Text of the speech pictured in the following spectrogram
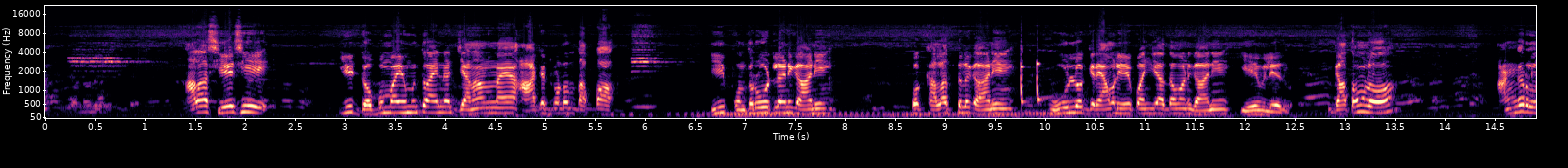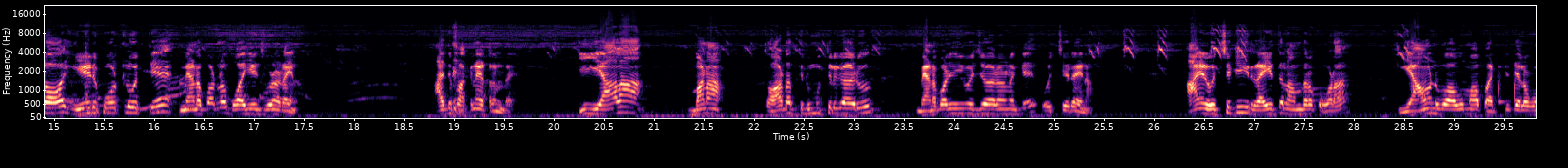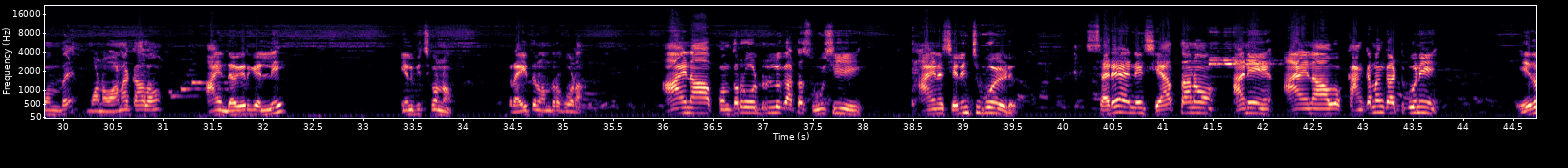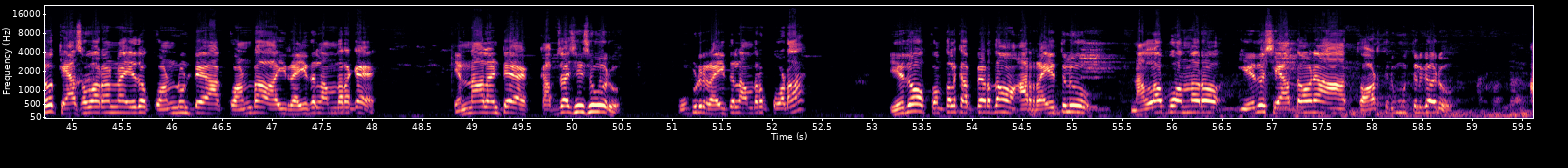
అలా చేసి ఈ డబ్బు మహిమతో ఆయన జనాన్ని ఆకట్టుకోవడం తప్ప ఈ పుంత రోడ్లని కానీ ఒక కలత్తులు కానీ ఊళ్ళో గ్రామంలో ఏ పని చేద్దామని కానీ ఏమి లేదు. గతంలో అంగర్లో ఏడు కోట్లు వస్తే మెడపట్లో బాగు చేయించుకున్నాడు ఆయన. అది పక్కన ఇవాళ మన తోట తిరుమూర్తులు గారు మెడపడి నియోజకవర్గానికి వచ్చారు ఆయన. ఆయన వచ్చి రైతులందరూ కూడా ఏమండి బాబు మా పరిస్థితి ఇలా ఉంది. మొన్న వానాకాలం ఆయన దగ్గరికి వెళ్ళి వినిపించుకున్నాం. రైతులందరూ కూడా. ఆయన పొంత రోడ్లు గట్ట చూసి ఆయన చెలించిపోయాడు. సరే నేను చేస్తాను అని ఆయన ఒక కంకణం కట్టుకుని ఏదో కేశవరన్న ఏదో కొండ ఉంటే ఆ కొండ ఈ రైతులందరికీ ఎన్నాలంటే కబ్జా చేసేవారు. ఇప్పుడు రైతులందరూ కూడా ఏదో పుంతలు కప్పెడదాం ఆ రైతులు నల్లపో అన్నారో ఏదో చేద్దామని ఆ తోట తిరుమూర్తులు గారు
